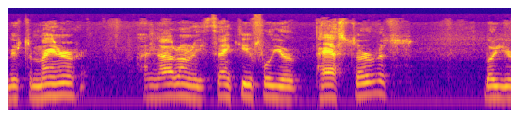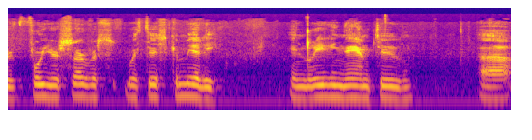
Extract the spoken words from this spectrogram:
Mr. Maynard, I not only thank you for your past service, but your, for your service with this committee in leading them to uh,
